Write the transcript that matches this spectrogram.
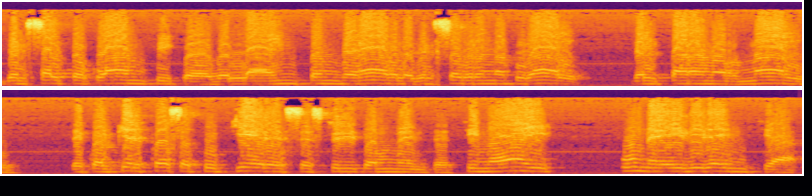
del salto cuántico, de la imponderable, del sobrenatural, del paranormal, de cualquier cosa tú quieres espiritualmente. Si no hay una evidencia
